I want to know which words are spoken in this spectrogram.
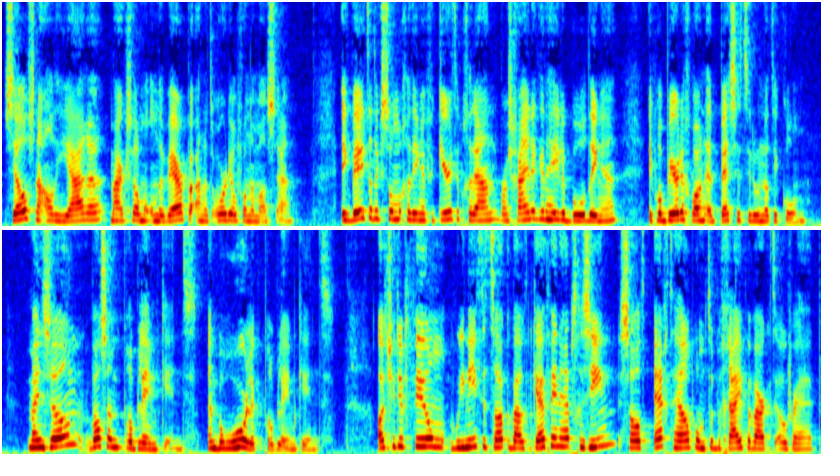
zelfs na al die jaren, maar ik zal me onderwerpen aan het oordeel van de massa. Ik weet dat ik sommige dingen verkeerd heb gedaan, waarschijnlijk een heleboel dingen. Ik probeerde gewoon het beste te doen dat ik kon. Mijn zoon was een probleemkind, een behoorlijk probleemkind. Als je de film We Need to Talk About Kevin hebt gezien, zal het echt helpen om te begrijpen waar ik het over heb.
